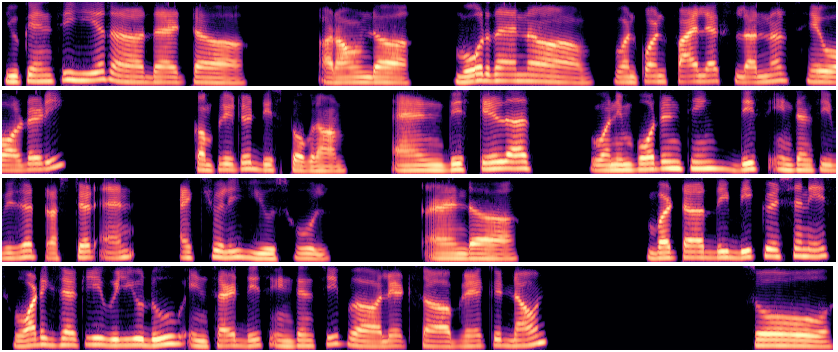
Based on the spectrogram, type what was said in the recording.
you can see here that around more than uh, 1.5 lakhs learners have already completed this program. And this tells us one important thing this internship is a trusted and actually useful. And uh, but uh, the big question is what exactly will you do inside this internship? Uh, let's uh, break it down. So,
